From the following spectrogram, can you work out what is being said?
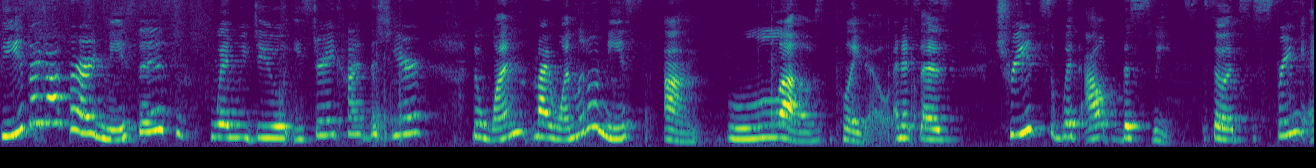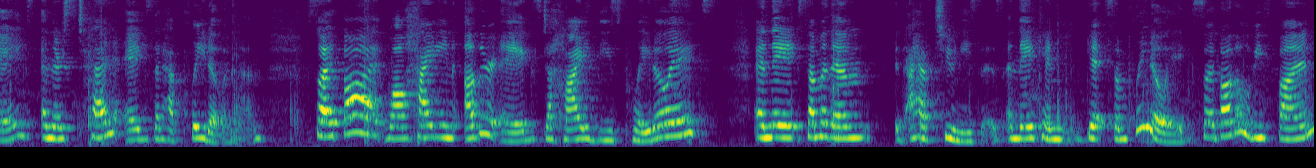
These I got for our nieces when we do Easter egg hunt this year. The one, my one little niece um, loves Play-Doh. And it says, treats without the sweets. So it's spring eggs and there's 10 eggs that have Play-Doh in them. So I thought while hiding other eggs to hide these Play-Doh eggs and they, some of them, I have two nieces and they can get some Play-Doh eggs. So I thought that would be fun.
